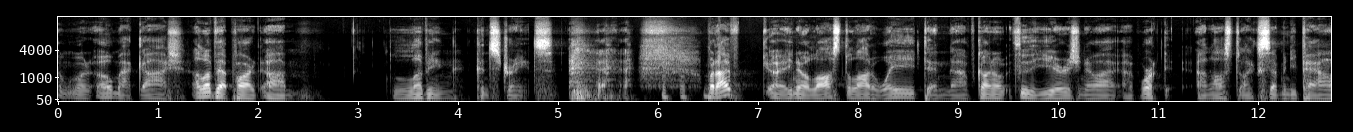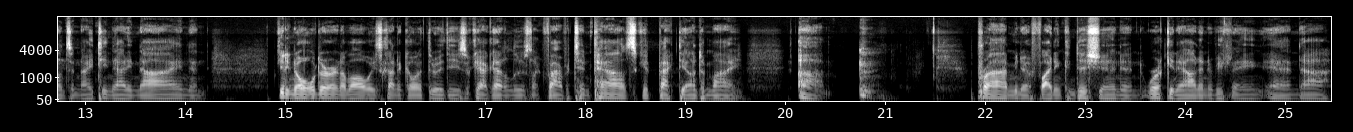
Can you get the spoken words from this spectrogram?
I'm going, oh my gosh. I love that part. Um, loving constraints. but I've, uh, you know, lost a lot of weight and I've gone through the years, you know, I, have worked, I lost like 70 pounds in 1999 and getting older and I'm always kind of going through these, okay, I got to lose like five or 10 pounds get back down to my, um, prime, you know, fighting condition and working out and everything. And uh,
